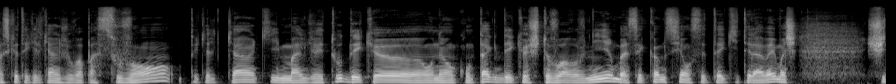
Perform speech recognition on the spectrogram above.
Parce que tu es quelqu'un que je vois pas souvent, tu es quelqu'un qui, malgré tout, dès que on est en contact, dès que je te vois revenir, bah, c'est comme si on s'était quitté la veille. Moi, je,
